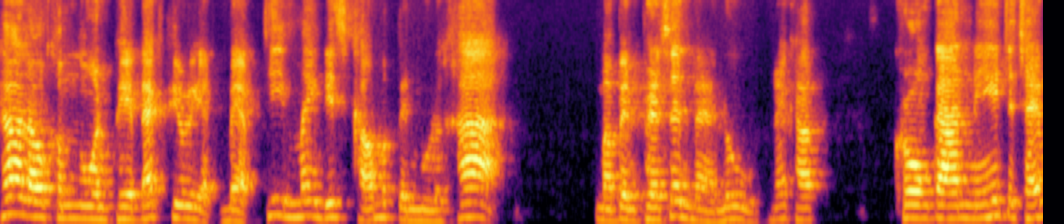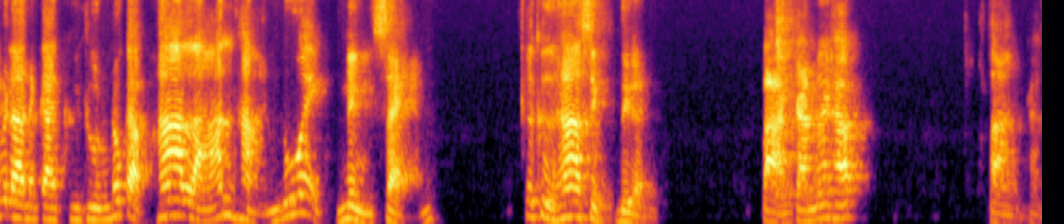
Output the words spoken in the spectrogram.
ถ้าเราคำนวณ payback period แบบที่ไม่ discount มาเป็นมูลค่ามาเป็น present value นะครับ โครงการนี้จะใช้เวลาในการคืนทุนเท่ากับ 5 ล้านหารด้วย1 0 0 0 0แสนก็คือ 50 เดือน ต่างกันนะครับ ต่างกัน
